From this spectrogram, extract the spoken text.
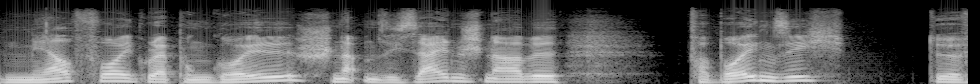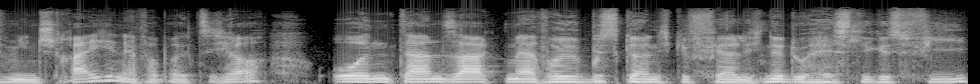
Malfoy, Grab und Goyle schnappen sich Seidenschnabel, verbeugen sich, dürfen ihn streicheln, er verbeugt sich auch. Und dann sagt Malfoy, du bist gar nicht gefährlich, ne, du hässliches Vieh.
